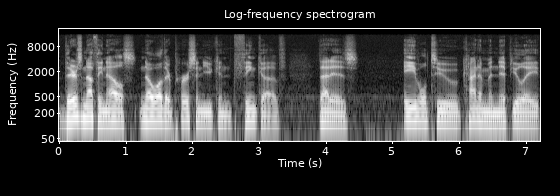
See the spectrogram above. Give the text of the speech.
there's nothing else, no other person you can think of that is able to kind of manipulate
